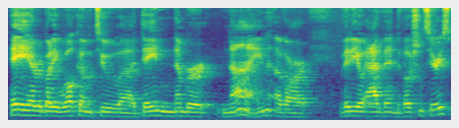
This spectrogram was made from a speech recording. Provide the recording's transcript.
Hey, everybody, welcome to uh, day number nine of our video Advent devotion series.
